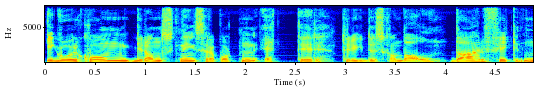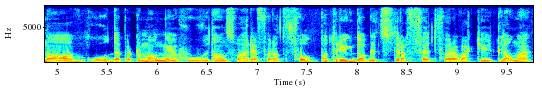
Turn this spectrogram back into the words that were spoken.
I går kom granskningsrapporten etter trygdeskandalen. Der fikk Nav og departementet hovedansvaret for at folk på trygd har blitt straffet for å ha vært i utlandet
